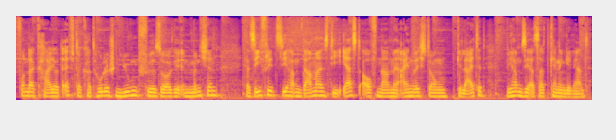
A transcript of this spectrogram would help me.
von der KJF, der katholischen Jugendfürsorge in München. Herr Seefried, Sie haben damals die Erstaufnahmeeinrichtung geleitet. Wie haben Sie Assad kennengelernt?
